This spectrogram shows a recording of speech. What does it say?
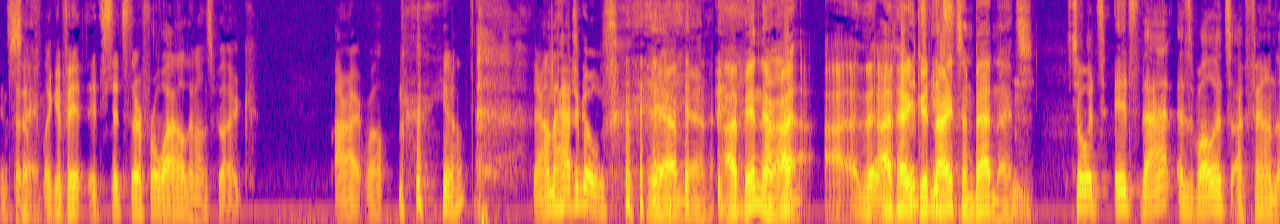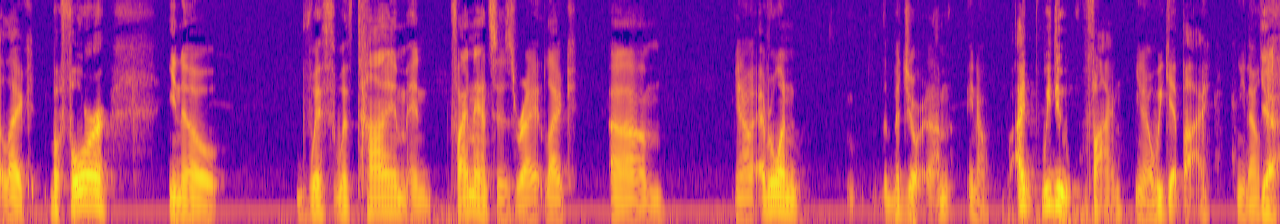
instead Same. of like if it, it sits there for a while then i'll just be like all right well you know down the hatch it goes Yeah, man. I've been there. Um, I, I I've had It's- good it's- nights and bad nights. so it's it's that as well as i've found that like before you know with with time and finances right like um you know everyone the majority i'm you know i we do fine you know we get by you know Yeah.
